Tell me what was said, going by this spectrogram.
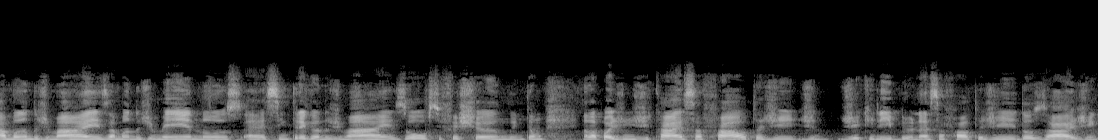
amando demais, amando de menos, é, se entregando demais ou se fechando. Então, ela pode indicar essa falta de, de, de equilíbrio, né? essa falta de dosagem.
